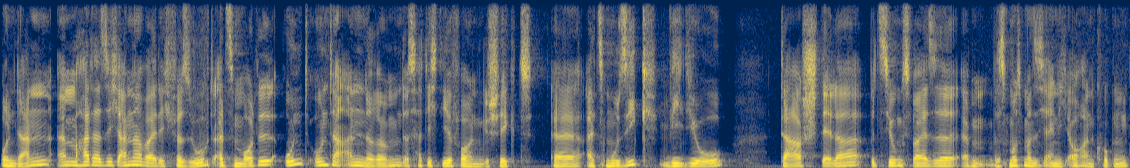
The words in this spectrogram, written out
und dann ähm, hat er sich anderweitig versucht als Model und unter anderem, das hatte ich dir vorhin geschickt, äh, als Musikvideodarsteller, beziehungsweise, ähm, das muss man sich eigentlich auch angucken,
